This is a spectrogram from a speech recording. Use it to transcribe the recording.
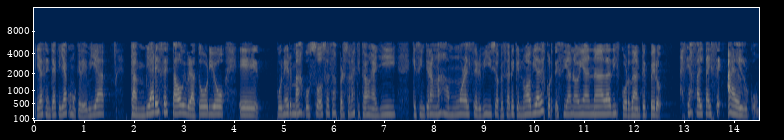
Ella sentía que ella como que debía cambiar ese estado vibratorio, eh, poner más gozosa a esas personas que estaban allí, que sintieran más amor al servicio, a pesar de que no había descortesía, no había nada discordante, pero hacía falta ese algo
